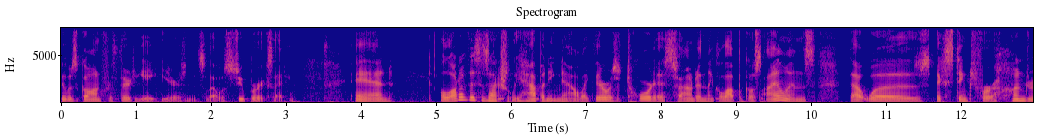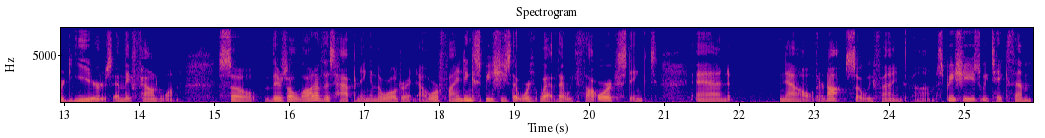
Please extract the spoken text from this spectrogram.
it was gone for 38 years, and so that was super exciting. And a lot of this is actually happening now. Like there was a tortoise found in the Galapagos Islands that was extinct for a hundred years, and they found one. So there's a lot of this happening in the world right now. We're finding species that were that we thought were extinct, and now they're not. So we find um, species, we take them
